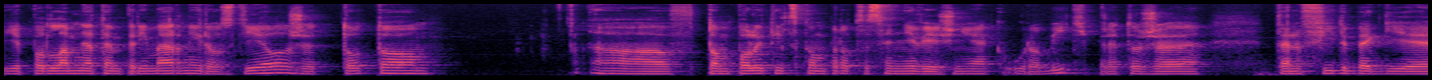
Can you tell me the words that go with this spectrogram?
je podľa mňa ten primárny rozdiel, že toto v tom politickom procese nevieš nejak urobiť, pretože ten feedback je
